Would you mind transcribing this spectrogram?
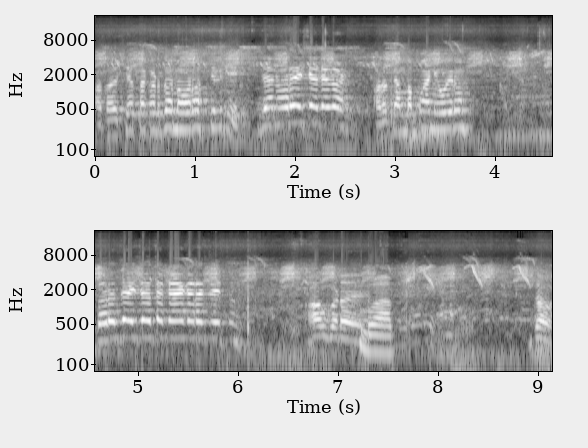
आता शेताकडे जनावर असतील की? जनावर आहे दगड आता त्यांना पाणी वैरण? परत जायचं आता काय करायचं इथून? अवघड आहे. बाप. जाऊ.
